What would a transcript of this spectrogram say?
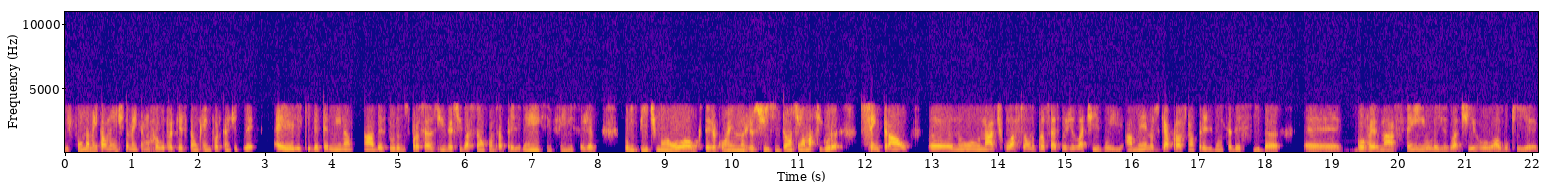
E, fundamentalmente, também tem uma outra questão que é importante dizer, é ele que determina a abertura dos processos de investigação contra a presidência, enfim, seja por impeachment ou algo que esteja correndo na justiça. Então, assim, é uma figura central uh, no, na articulação do processo legislativo. E, a menos que a próxima presidência decida é, governar sem o legislativo, algo que é,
